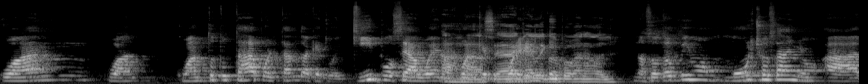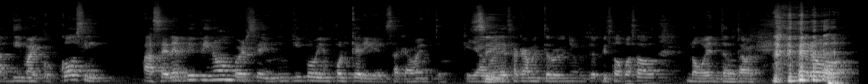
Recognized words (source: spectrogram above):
cuán, cuán, cuánto tú estás aportando a que tu equipo sea bueno. Ajá, porque, sea por que el ejemplo, equipo ganador. nosotros vimos muchos años a DeMarcus Cousins hacer MVP numbers en un equipo bien porquería, en Sacramento. Que ya Sí. hablé de Sacramento el, el episodio pasado, 90 otra vez. Pero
